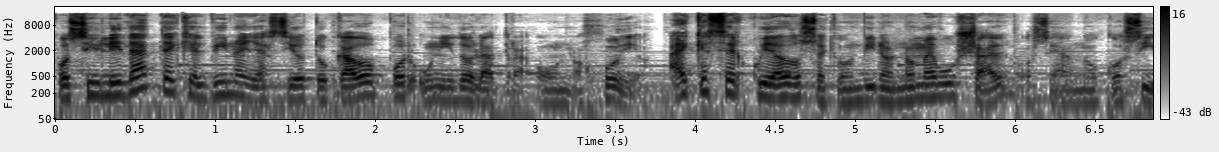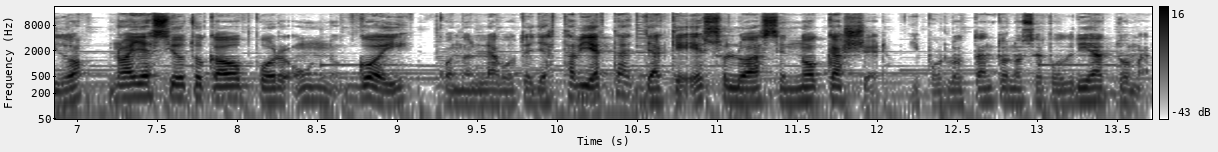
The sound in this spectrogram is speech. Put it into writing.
Posibilidad de que el vino haya sido tocado por un idólatra o un judío. Hay que ser cuidadoso que un vino no mebushal, o sea, no cocido, no haya sido tocado por un goy cuando la botella está abierta, ya que eso lo hace no kasher y por lo tanto no se podría tomar.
